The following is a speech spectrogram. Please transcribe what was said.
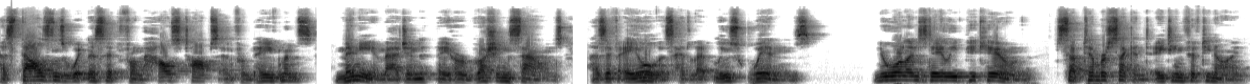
As thousands witnessed it from housetops and from pavements, many imagined they heard rushing sounds, as if Aeolus had let loose winds. New Orleans Daily Picayune, September 2nd, 1859.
